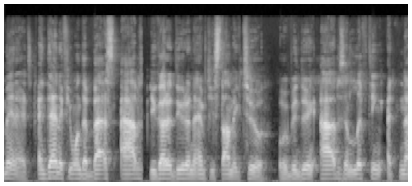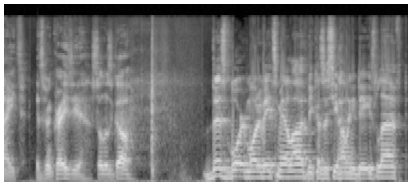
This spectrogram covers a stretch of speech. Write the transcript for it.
minutes. And then if you want the best abs, you gotta do it on an empty stomach too. We've been doing abs and lifting at night. It's been crazy, so let's go. This board motivates me a lot because I see how many days left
